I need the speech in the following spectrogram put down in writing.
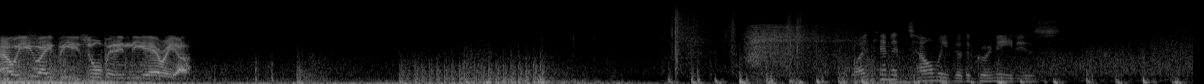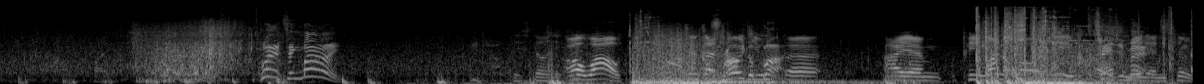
Our UAV is orbiting the area. Why can't it tell me that the grenade is? Like, Planting mine. they still need. Oh wow! Since I Drop told you, uh, I am P1 of our team. I Change haven't your made mags. any kills.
